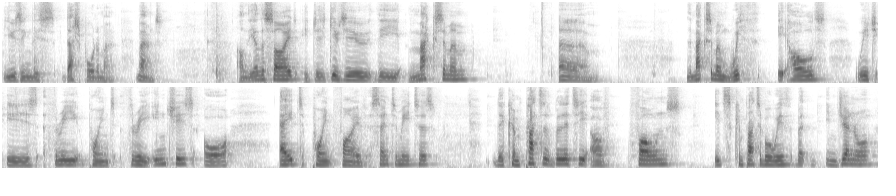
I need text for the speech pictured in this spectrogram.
using this dashboard mount. On the other side it just gives you the maximum um, the maximum width it holds which is 3.3 inches or 8.5 centimeters. The compatibility of phones it's compatible with but in general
